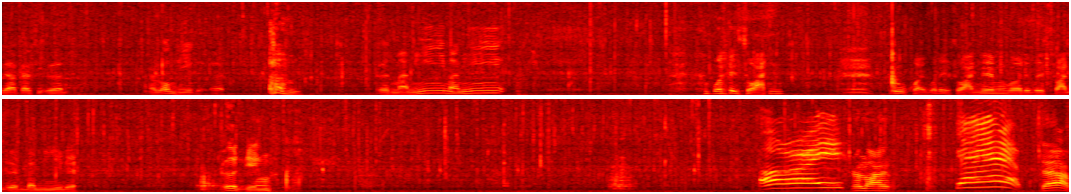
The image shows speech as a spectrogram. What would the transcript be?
แล้วแต่สิเอิญอารมณ์ดีก็เอิญ เอิญมามีมามีบ่ได้สอน ลูกข่อยบ่ได้สอนเด้มันบ่ได้ไปสอนเอิญมามีเด้เอิญเองไอ้อร่อยแก้บแซ่บ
